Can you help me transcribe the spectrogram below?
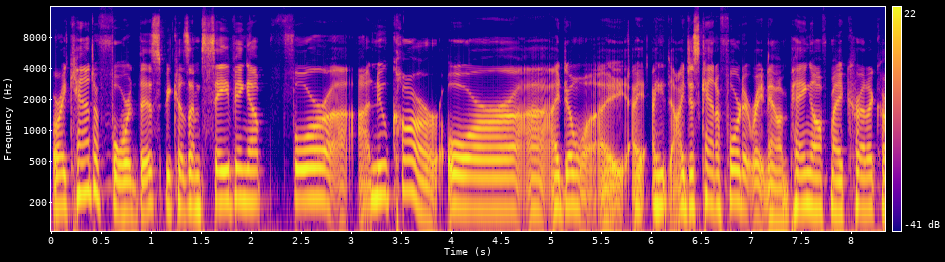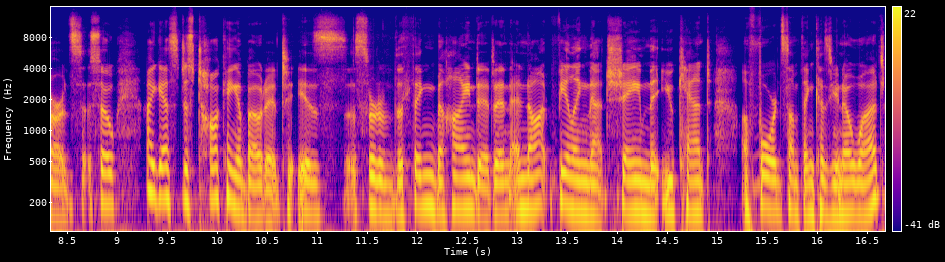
or I can't afford this because I'm saving up for a, new car, or uh, I don't, I, I, I just can't afford it right now. I'm paying off my credit cards. So I guess just talking about it is sort of the thing behind it, and, and not feeling that shame that you can't afford something because you know what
